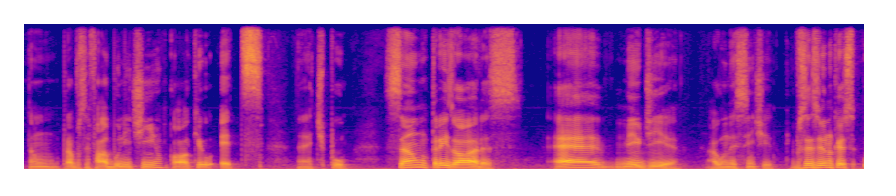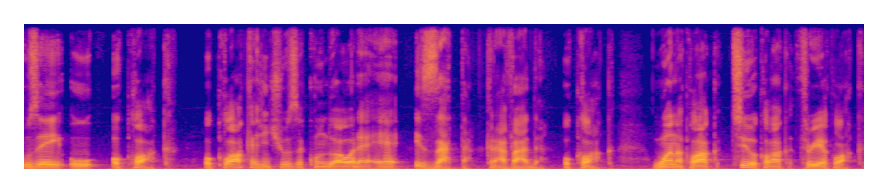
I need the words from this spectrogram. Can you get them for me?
Então, para você falar bonitinho, coloque o it's. Né? Tipo, são três horas, é meio-dia, algo nesse sentido. Vocês viram que eu usei o o'clock. O'clock a gente usa quando a hora é exata, cravada. O'clock. One o'clock, two o'clock, three o'clock.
